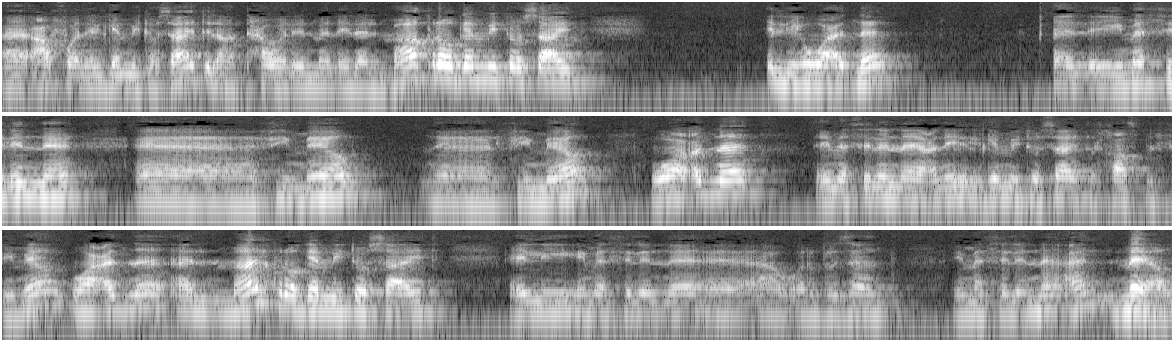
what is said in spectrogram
عفوا ال gametocyte إلى أن تتحول المن إلى ال macrogametocyte اللي هو عندنا اللي يمثل لنا female ال female وعندنا يمثل لنا يعني ال gametocyte الخاص بال female وعندنا ال microgametocyte اللي يمثل لنا أو represent يمثل لنا ال male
